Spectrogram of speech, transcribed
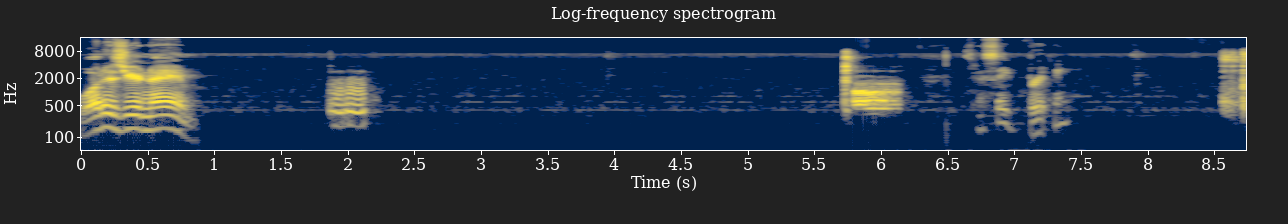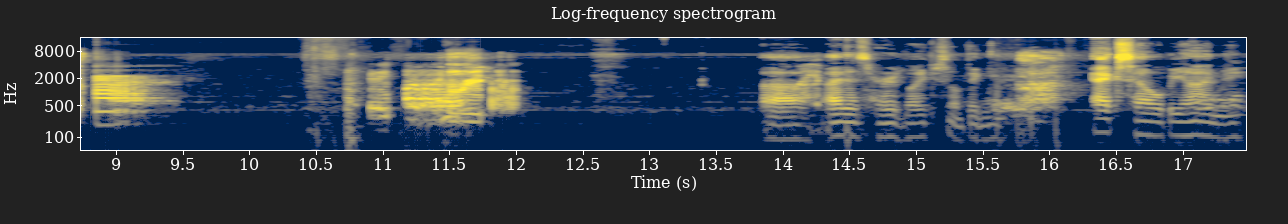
What is your name? Did I say Brittany? Uh, I just heard like something exhale behind me.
